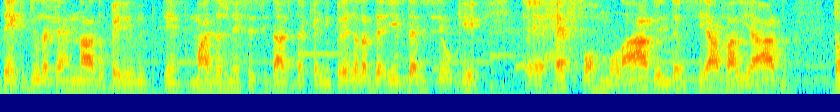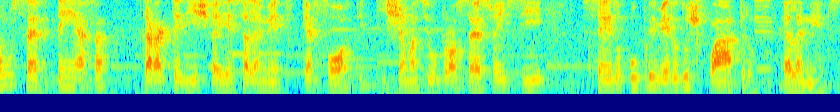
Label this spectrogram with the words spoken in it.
dentro de um determinado período de tempo mais as necessidades daquela empresa, ela, ele deve ser o que? É, reformulado, ele deve ser avaliado. Então o CEP tem essa característica e esse elemento que é forte, que chama-se o processo em si, sendo o primeiro dos quatro elementos.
